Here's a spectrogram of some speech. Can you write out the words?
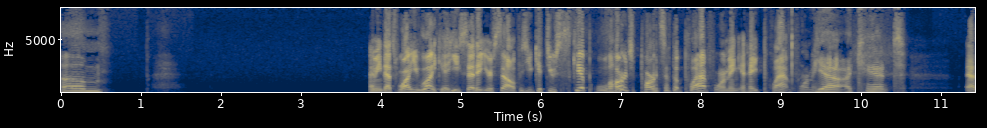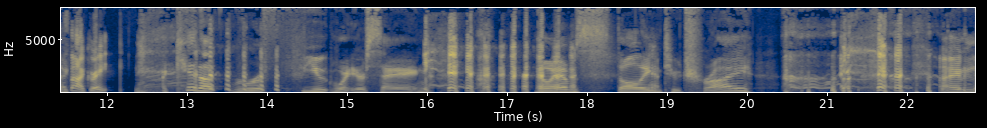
Um, I mean, that's why you like it. You said it yourself. Is you get to skip large parts of the platforming in a platforming. yeah, game. I can't. that's not great. I cannot refute what you're saying, though I am stalling Yeah. to try. I'm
